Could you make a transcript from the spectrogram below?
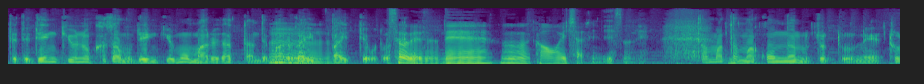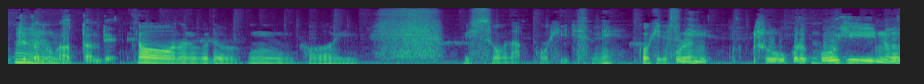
てて、電球の傘も電球も丸だったんで、丸がいっぱいってことで、そうですね。うん、かわいい写真ですよね。たまたまこんなのちょっとね、撮ってたのがあったんで、おー、なるほど。うん、かわいい。美味しそうなコーヒーですね。コーヒーですこれね。、そう、これコーヒーの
